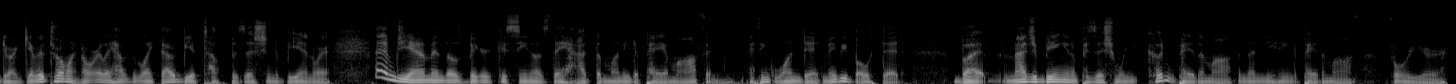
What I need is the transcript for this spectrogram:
Do I give it to them? I don't really have the like that would be a tough position to be in where MGM and those bigger casinos they had the money to pay them off and I think one did, maybe both did. But imagine being in a position where you couldn't pay them off and then needing to pay them off for your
